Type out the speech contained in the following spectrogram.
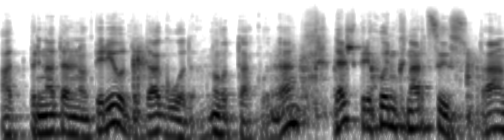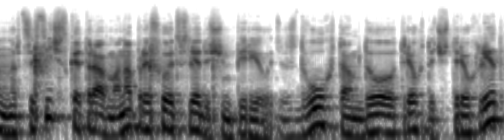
от пренатального периода до года. Ну, вот так вот. Да. Дальше переходим к нарциссу. Да. Нарциссическая травма, она происходит в следующем периоде, с двух там, до трех до четырех лет,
